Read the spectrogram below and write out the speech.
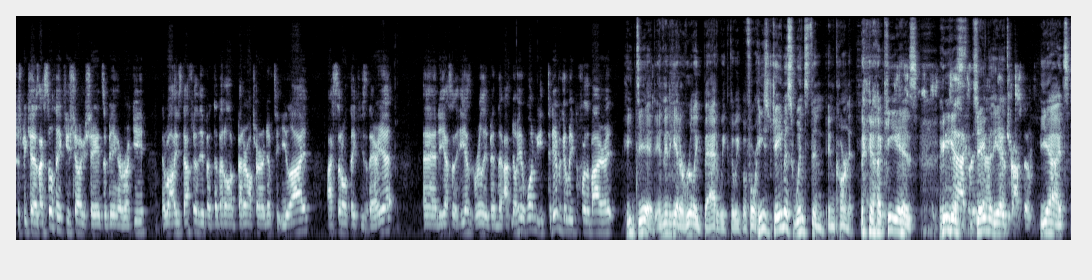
just because I still think he's showing shades of being a rookie. And while he's definitely the better, better alternative to Eli, I still don't think he's there yet. And he hasn't he hasn't really been there. No, he had one. Did he have a good week before the bye? Right. He did, and then he had a really bad week the week before. He's Jameis Winston incarnate. like he is, he exactly, is Jameis. Yeah, yeah, yeah, it's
